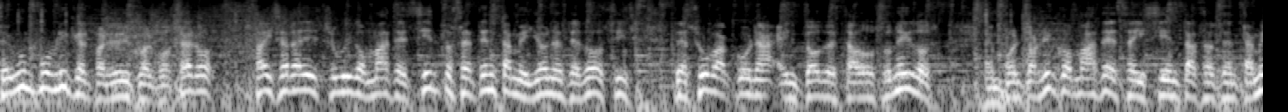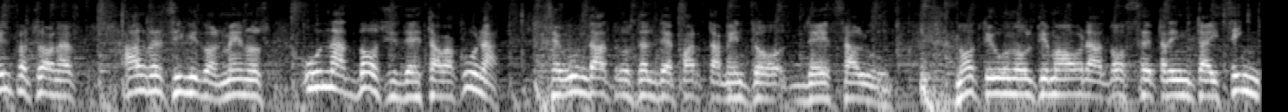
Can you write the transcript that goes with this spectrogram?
Según publica el periódico El Vocero, Pfizer ha distribuido más de 170 millones de dosis de su vacuna en todo Estados Unidos. En Puerto Rico, más de 660 mil personas han recibido al menos una dosis de esta vacuna, según datos del Departamento de Salud. Noti 1, última hora, 12.35.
